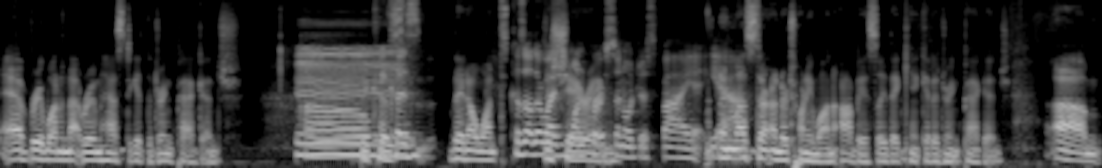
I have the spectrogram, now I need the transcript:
everyone in that room has to get the drink package. Because because- they don't want Because the otherwise, one person will just buy it. Yeah. unless they're under 21 obviously they can't get a drink package. Um,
